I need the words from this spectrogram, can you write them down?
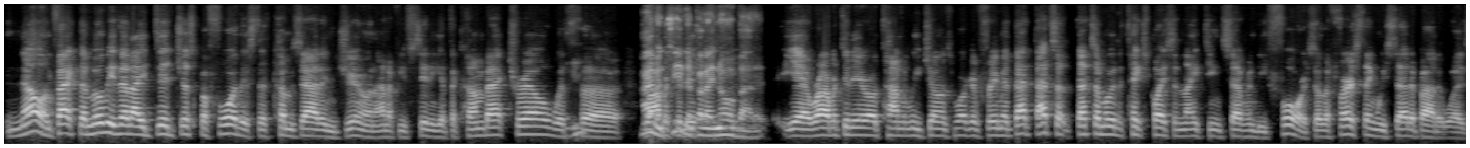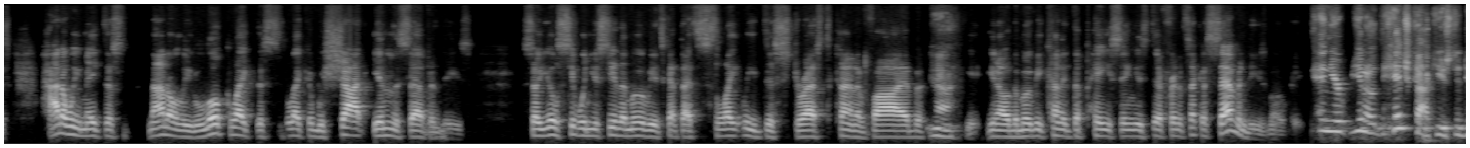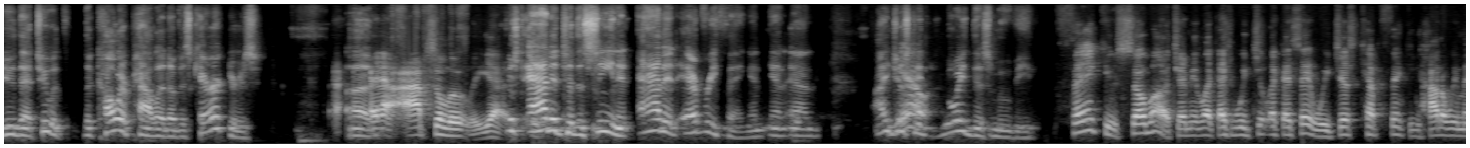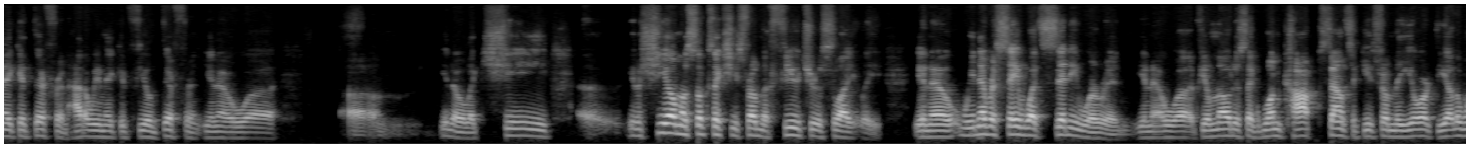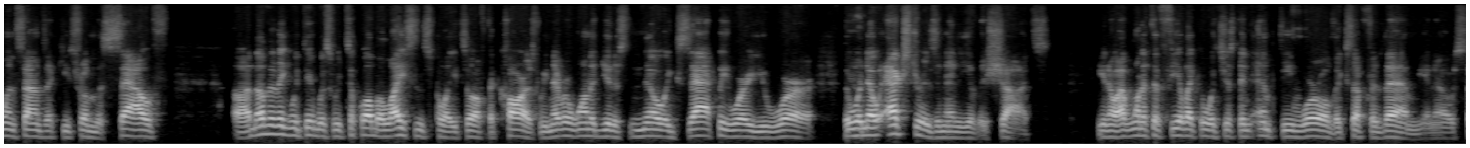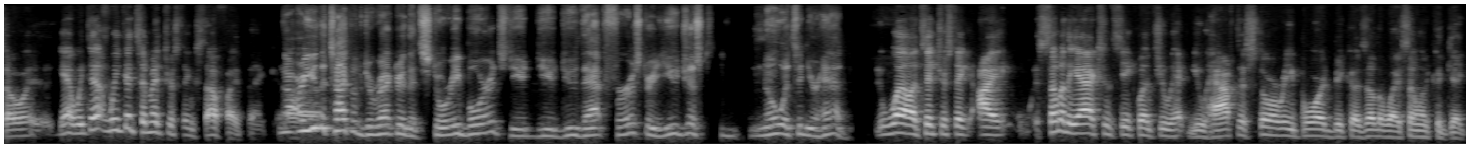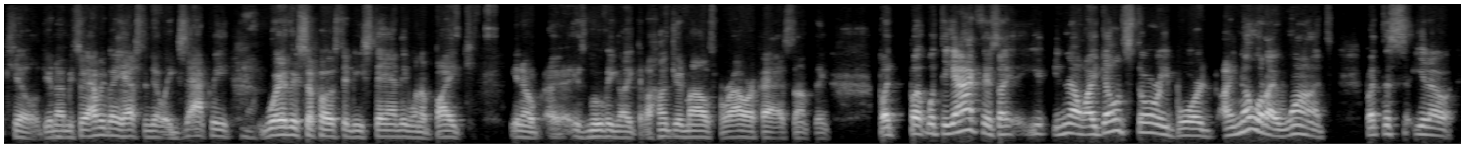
No in fact the movie that i did just before this that comes out in june i don't know if you've seen it yet the comeback trail with mm-hmm. uh i haven't seen it but i know about it. Yeah robert de niro tommy lee jones morgan freeman that that's a that's a movie that takes place in 1974 so the first thing we said about it was how do we make this not only look like this like it was shot in the 70s so you'll see when you see the movie, it's got that slightly distressed kind of vibe. Yeah. You know, the movie kind of the pacing is different. It's like a 70s movie. And you're, you know, Hitchcock used to do that too with the color palette of his characters. Uh, yeah, absolutely, yeah. Just added to the scene. It added everything, and and and I just yeah. enjoyed this movie. Thank you so much. I mean, like I we like I say, we just kept thinking, how do we make it different? How do we make it feel different? You know, uh, um, you know, like she, uh, you know, she almost looks like she's from the future slightly. You know, we never say what city we're in. You know, uh, if you'll notice, like one cop sounds like he's from New York, the other one sounds like he's from the South. Uh, another thing we did was we took all the license plates off the cars. We never wanted you to know exactly where you were. There were no extras in any of the shots. You know, I wanted to feel like it was just an empty world except for them. You know, so uh, yeah, we did we did some interesting stuff. I think. Now, are you uh, the type of director that storyboards? Do you do you do that first, or you just know what's in your head? Well, it's interesting. I some of the action sequence you ha- you have to storyboard because otherwise someone could get killed. You know what I mean? So everybody has to know exactly yeah. where they're supposed to be standing when a bike, you know, uh, is moving like hundred miles per hour past something. But but with the actors, I you, you know I don't storyboard. I know what I want, but this you know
